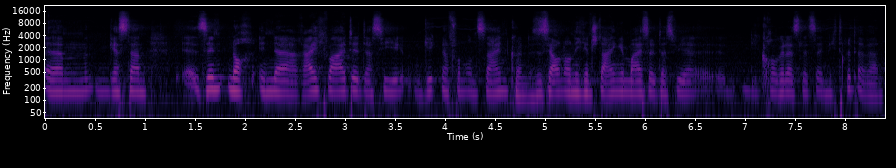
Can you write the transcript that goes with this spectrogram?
ähm, gestern, äh, sind noch in der Reichweite, dass sie Gegner von uns sein können. Es ist ja auch noch nicht in Stein gemeißelt, dass wir äh, die Crocodiles letztendlich Dritter werden.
